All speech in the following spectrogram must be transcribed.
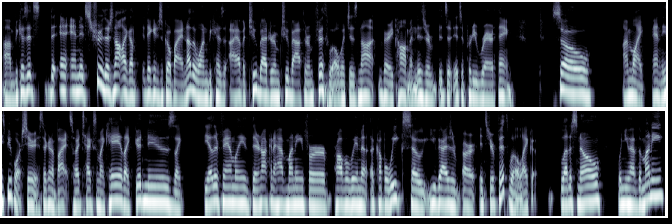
Um, because it's the, and, it's true. There's not like a they can just go buy another one because I have a two bedroom, two bathroom fifth will, which is not very common. These are it's a it's a pretty rare thing. So I'm like, man, these people are serious. They're gonna buy it. So I text them like, hey, like good news, like the other family, they're not gonna have money for probably in a, a couple weeks. So you guys are, are it's your fifth will. Like let us know when you have the money.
